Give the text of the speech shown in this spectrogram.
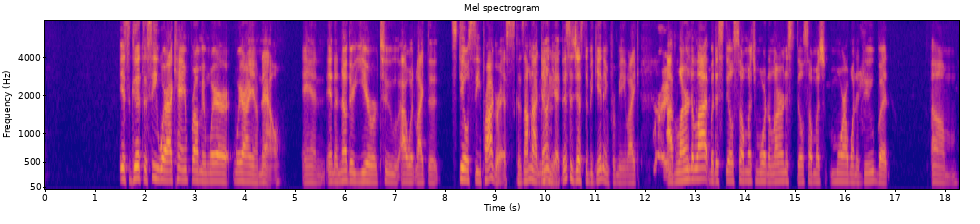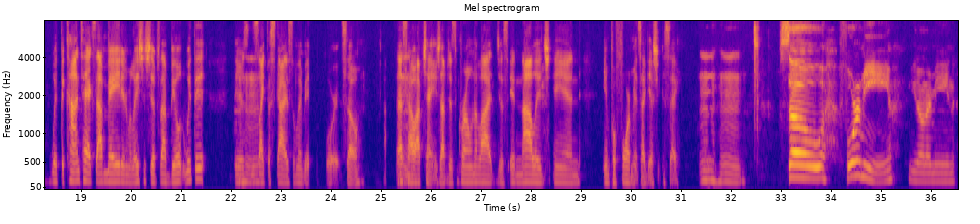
it's good to see where i came from and where where i am now and in another year or two i would like to still see progress because i'm not done Mhm. yet this is just the beginning for me like Right. i've learned a lot but it's still so much more to learn it's still so much more i want to do but um with the contacts i've made and relationships i built with it there's it's Mhm. like the sky is the limit for it so that's how Mm. I've changed. I've just grown a lot just in knowledge and in performance, I guess you could say. Hmm So for me, you know what I mean?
